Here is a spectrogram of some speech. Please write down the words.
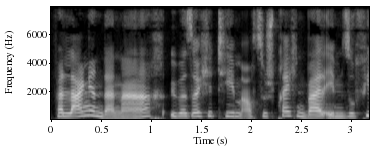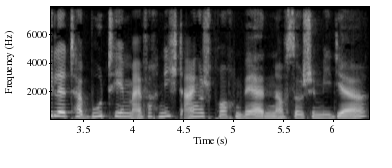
Verlangen danach, über solche Themen auch zu sprechen, weil eben so viele Tabuthemen einfach nicht angesprochen werden auf Social Media.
